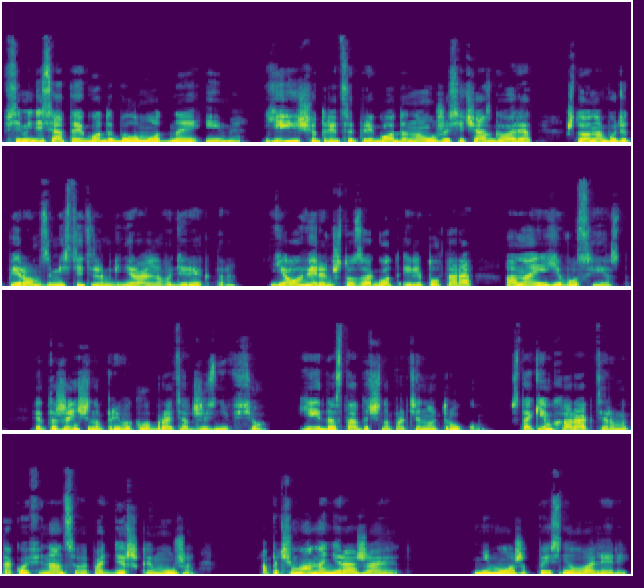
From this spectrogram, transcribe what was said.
В 70-е годы было модное имя. Ей еще 33 года, но уже сейчас говорят, что она будет первым заместителем генерального директора. Я уверен, что за год или полтора она и его съест. Эта женщина привыкла брать от жизни все. Ей достаточно протянуть руку. С таким характером и такой финансовой поддержкой мужа. А почему она не рожает? Не может, пояснил Валерий.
